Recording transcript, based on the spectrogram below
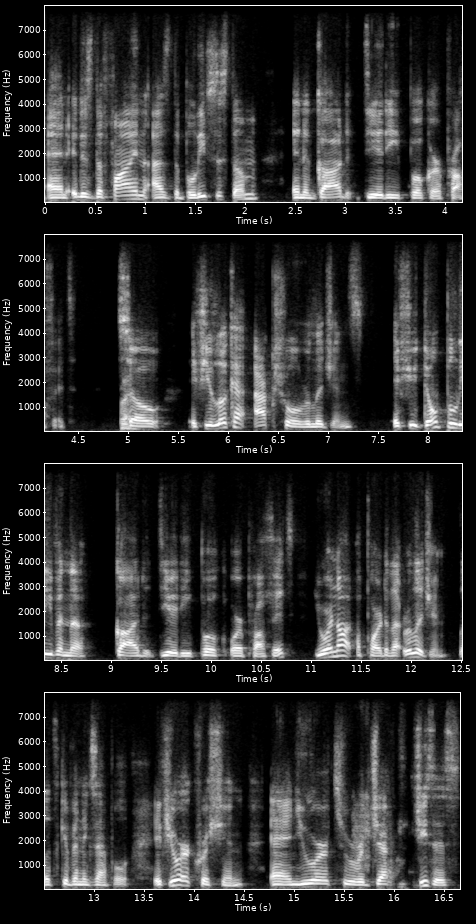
And it is defined as the belief system in a God, deity, book, or prophet. Right. So if you look at actual religions, if you don't believe in the God, deity, book, or prophet, you are not a part of that religion. Let's give an example. If you are a Christian and you are to reject Jesus,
